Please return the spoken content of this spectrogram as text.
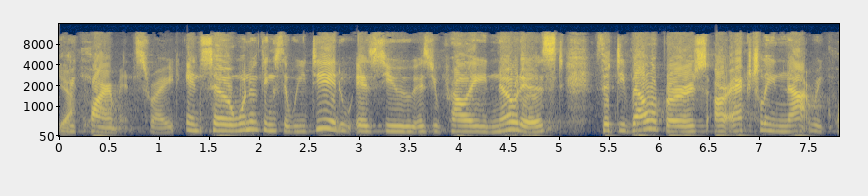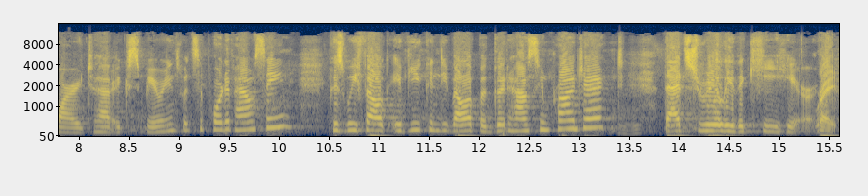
Yeah. requirements, right? And so one of the things that we did, as you, as you probably noticed, is that developers are actually not required to have experience with supportive housing, because we felt if you can develop a good housing project, that's really the key here. Right.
